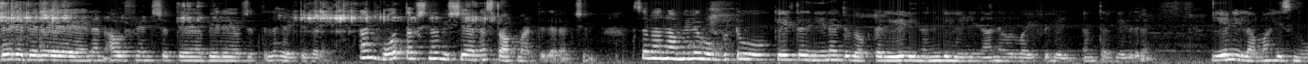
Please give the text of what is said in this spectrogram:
ಬೇರೆ ಬೇರೆ ನನ್ನ ಅವ್ರ ಫ್ರೆಂಡ್ಸ್ ಜೊತೆ, ಬೇರೆಯವ್ರ ಜೊತೆ ಎಲ್ಲ ಹೇಳ್ತಿದ್ದಾರೆ. ನಾನು ಹೋದ ತಕ್ಷಣ ವಿಷಯನ ಸ್ಟಾಪ್ ಮಾಡ್ತಿದ್ದಾರೆ ಆ್ಯಕ್ಚುಲಿ ಸೊ ನಾನು ಆಮೇಲೆ ಹೋಗ್ಬಿಟ್ಟು ಕೇಳ್ತಾ ಇದ್ದೀನಿ, ಏನಾಯಿತು ಡಾಕ್ಟರ್ ಹೇಳಿ, ನನಗೆ ಹೇಳಿ, ನಾನು ಅವ್ರ ವೈಫ್ ಹೇಳಿ ಅಂತ ಹೇಳಿದರೆ ಏನಿಲ್ಲಮ್ಮ ಹಿಸ್ ನೋ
